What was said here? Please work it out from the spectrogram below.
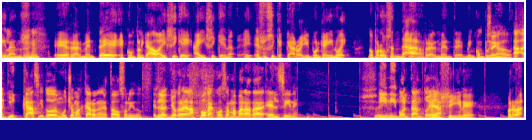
Islands, realmente es complicado. Ahí sí que, ahí sí que, eso sí que es caro allí, porque ahí no hay, no producen nada realmente, es bien complicado. Aquí casi todo es mucho más caro que en Estados Unidos. Yo creo que las pocas cosas más baratas es el cine. Sí. Y ni por tanto el ya. cine. Bueno, la-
